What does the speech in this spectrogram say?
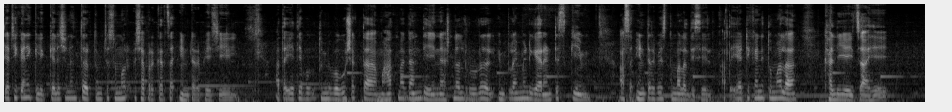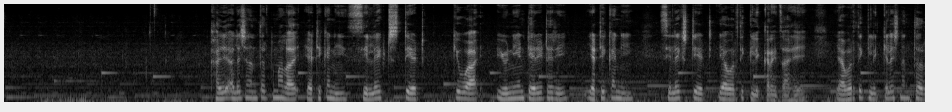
त्या ठिकाणी क्लिक केल्याच्यानंतर तुमच्यासमोर अशा प्रकारचा इंटरफेस येईल. आता येथे बघ तुम्ही बघू शकता Mahatma Gandhi national rural employment guarantee scheme असा इंटरफेस तुम्हाला दिसेल. आता या ठिकाणी तुम्हाला खाली यायचं आहे. खाली आल्याच्यानंतर तुम्हाला या ठिकाणी सिलेक्ट स्टेट किंवा युनियन टेरिटरी या ठिकाणी सिलेक्ट स्टेट यावरती क्लिक करायचं आहे. यावरती क्लिक केल्याच्यानंतर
